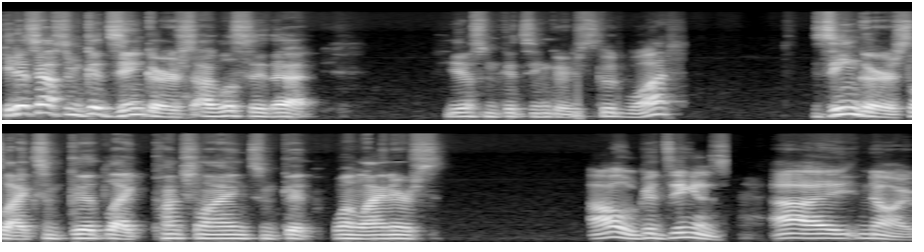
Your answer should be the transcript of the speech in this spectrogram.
He does have some good zingers. I will say that. He has some good zingers. good what? Zingers, like some good like punchlines, some good one-liners. Oh, good zingers. Uh, no.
